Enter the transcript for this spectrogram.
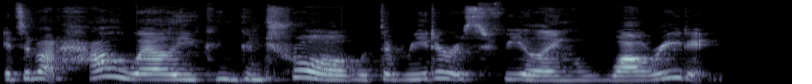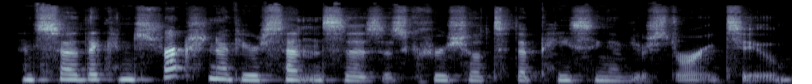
it's about how well you can control what the reader is feeling while reading. And so the construction of your sentences is crucial to the pacing of your story, too.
